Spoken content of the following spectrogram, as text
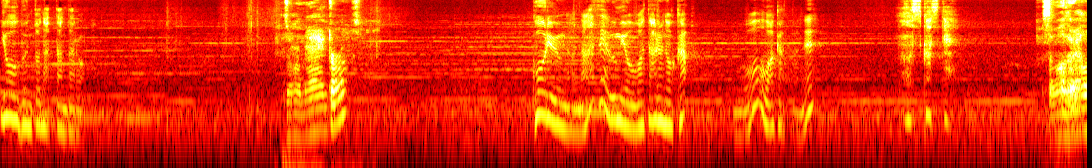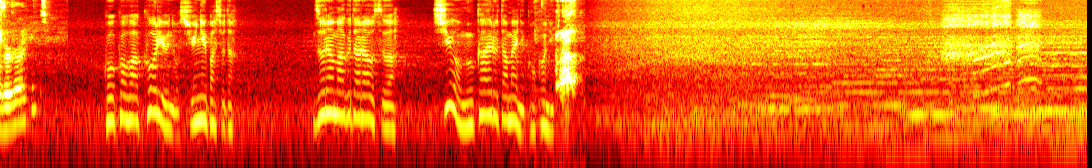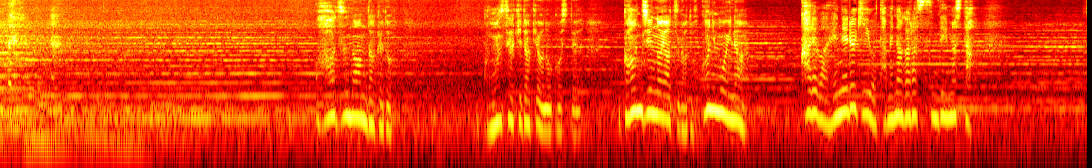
養分となったんだろう?古竜がなぜ海を渡るのか？もう分かったね。もしかして?ここは古竜の死に場所だ。ゾラマグダラオスは死を迎えるためにここに来たずなんだけど痕跡だけを残して肝心のやつがどこにもいない彼はエネルギーをためながら進んでいました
